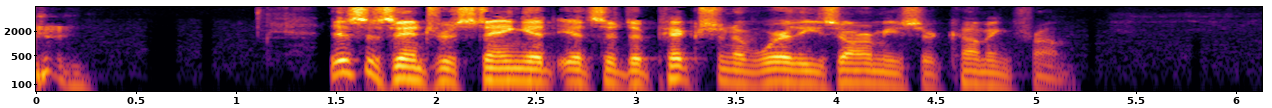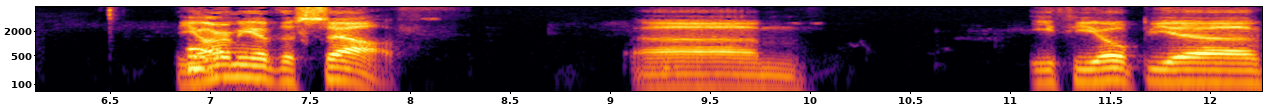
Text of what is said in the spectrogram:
this is interesting. It, it's a depiction of where these armies are coming from. The oh. Army of the South, um, Ethiopia, uh,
